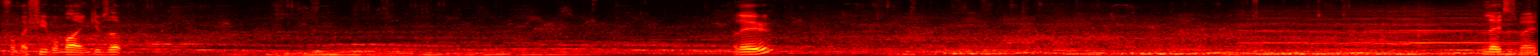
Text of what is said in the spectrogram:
Before my feeble mind gives up. Hello? Latest, mate.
